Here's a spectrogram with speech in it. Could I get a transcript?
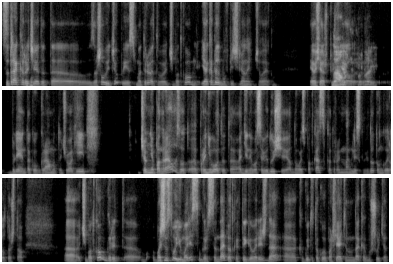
С утра, короче, этот э, зашел в YouTube и смотрю этого Чеботкова. Я капец был впечатлен этим человеком. Я вообще аж прифел, да, блин, такой грамотный чувак. И что мне понравилось, вот э, про него вот это один его соведущий одного из подкастов, который на английском ведут, он говорил то, что а, Чеботков говорит, э, большинство юмористов, говорит, в стендапе, вот как ты говоришь, да, какую-то такую пошлятину, да, как бы шутят.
